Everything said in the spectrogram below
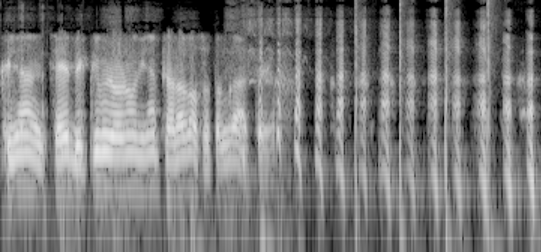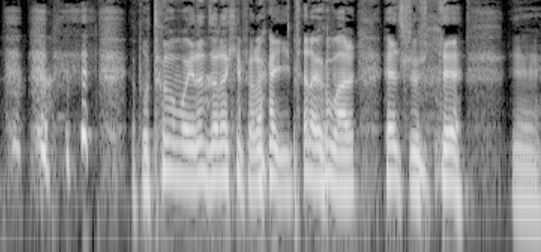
그냥, 제 느낌으로는 그냥 변화가 없었던 것 같아요. 보통은 뭐 이런저런 게 변화가 있다라고 말해 주는데, 예.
